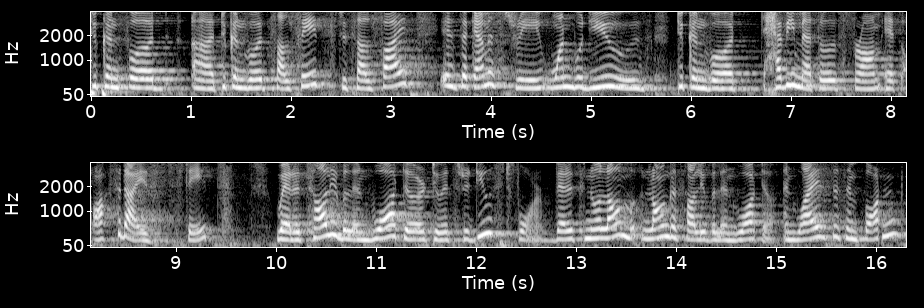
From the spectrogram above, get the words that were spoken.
to convert, uh, to convert sulfates to sulfide is the chemistry one would use to convert heavy metals from its oxidized states where it's soluble in water to its reduced form, where it's no long, longer soluble in water. And why is this important?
